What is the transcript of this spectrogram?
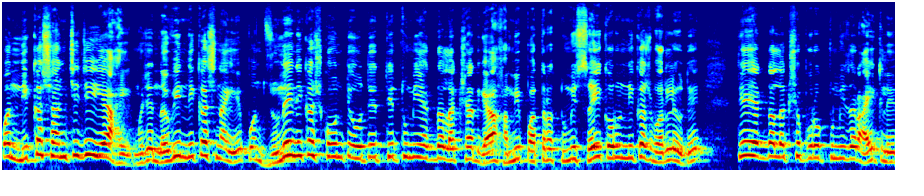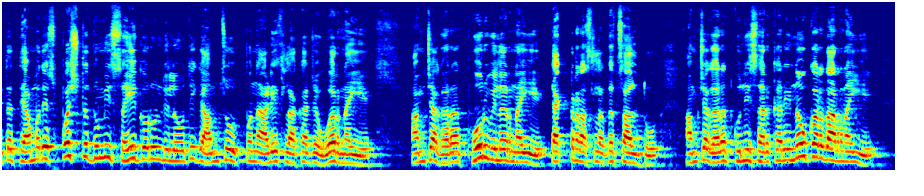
पण निकषांची जी हे आहे म्हणजे नवीन निकष नाही आहे पण जुने निकष कोणते होते ते तुम्ही एकदा लक्षात घ्या. हमी पत्रात तुम्ही सही करून निकष भरले होते. ते एकदा लक्षपूर्वक तुम्ही जर ऐकले तर त्यामध्ये स्पष्ट तुम्ही सही करून दिलं होती की आमचं उत्पन्न अडीच लाखाच्या वर नाही आहे आमच्या घरात फोर व्हीलर नाही आहे ट्रॅक्टर असला तर चालतो. आमच्या घरात कुणी सरकारी नोकरदार नाही आहे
